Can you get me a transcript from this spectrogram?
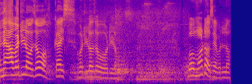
અને આ વડલો જોવો ગાઈસ વડલો જોવો, વડલો. બહુ મોટો છે વડલો.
